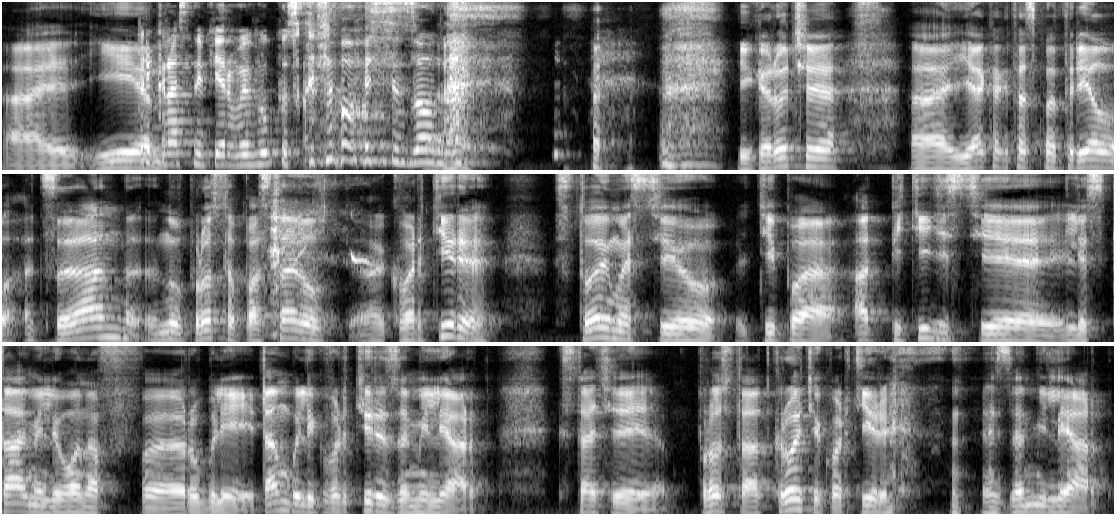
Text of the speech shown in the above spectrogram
Э, и... Прекрасный первый выпуск нового сезона. И, короче, э, я как-то смотрел «Оциан», ну, просто поставил квартиры, стоимостью типа от 50 или 100 миллионов э, рублей. Там были квартиры за миллиард. Кстати, просто откройте квартиры за миллиард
